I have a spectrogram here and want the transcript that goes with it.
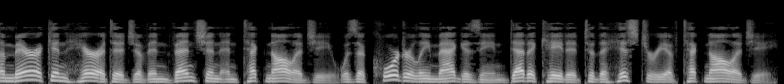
American Heritage of Invention and Technology was a quarterly magazine dedicated to the history of technology.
